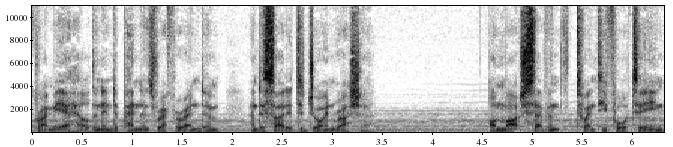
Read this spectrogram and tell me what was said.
Crimea held an independence referendum and decided to join Russia. On March 7, 2014,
